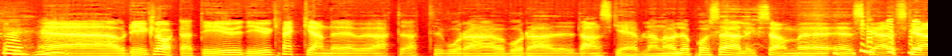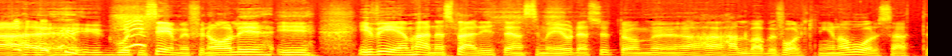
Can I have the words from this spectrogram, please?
Mm. Eh, och det är klart att det är ju, det är ju knäckande att, att våra, våra danskjävlarna håller på att här liksom eh, ska, ska eh, gå till semifinal i, i, i, VM här när Sverige inte ens är med och dessutom eh, halva befolkningen av år. Så att,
